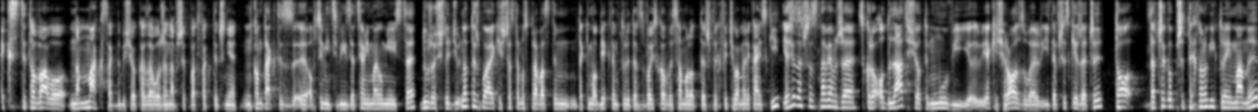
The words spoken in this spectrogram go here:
ekscytowało na maksa, gdyby się okazało, że na przykład faktycznie kontakty z y, obcymi cywilizacjami mają miejsce. Dużo śledził, no też była jakiś czas temu sprawa z tym takim obiektem, który ten wojskowy samolot też wychwycił amerykański. Ja się zawsze zastanawiam, że skoro od lat się o tym mówi, y, jakiś Roswell i te wszystkie rzeczy, to dlaczego przy technologii, której mamy,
